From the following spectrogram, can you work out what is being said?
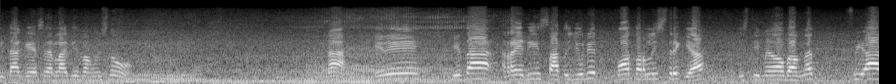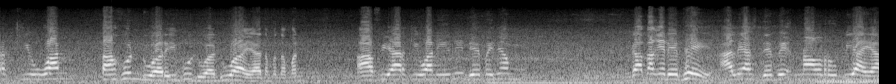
kita geser lagi Bang Wisnu. Nah ini kita ready satu unit motor listrik ya. Istimewa banget. VR Q1 tahun 2022 ya teman-teman. Uh, VR Q1 ini DP nya nggak pakai DP alias DP 0 rupiah ya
